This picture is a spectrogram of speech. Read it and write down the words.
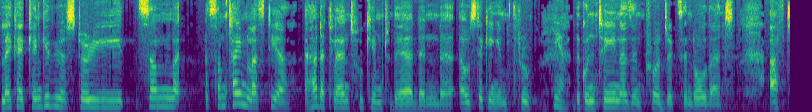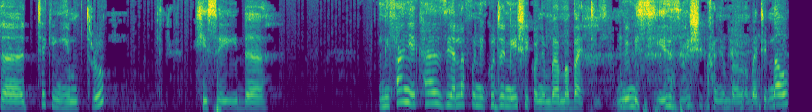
Like I can give you a story. Some sometime last year, I had a client who came to the ad, and uh, I was taking him through Yeah. the containers and projects and all that. After taking him through, he said. Uh, nifanye kazi alafu nikuje niishi kwa nyumba ya mabati mimi siwezi ishi kwa nyumba ya mabati now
